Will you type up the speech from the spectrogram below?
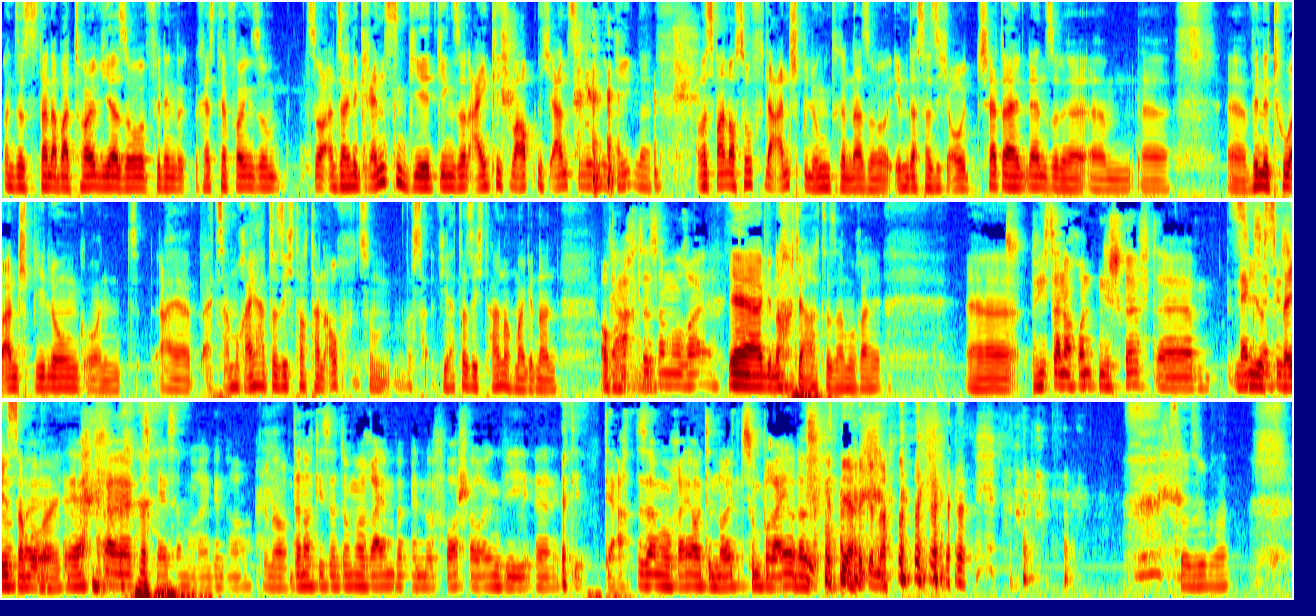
und das ist dann aber toll, wie er so für den Rest der Folgen so, so an seine Grenzen geht gegen so einen eigentlich überhaupt nicht ernstzunehmenden Gegner. Aber es waren auch so viele Anspielungen drin, also eben, dass er sich Old Shatterhand nennt, so eine ähm, äh, äh, Winnetou-Anspielung und äh, als Samurai hat er sich doch dann auch zum, was, wie hat er sich da nochmal genannt? Auch der achte Samurai. Ja, genau, der achte Samurai. Äh, wie hieß da noch unten die Schrift? Äh, Next Space Samurai. Bei, ja, äh, Space Samurai, genau. genau. Und dann noch dieser dumme Reim bei der Vorschau irgendwie, äh, die, der achte Samurai haut den Leuten zum Brei oder so. ja, genau. das war super.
